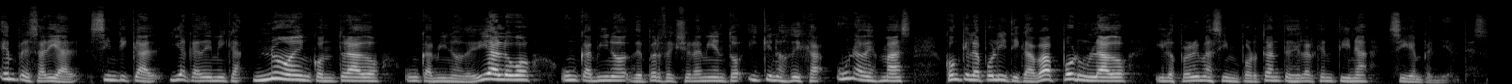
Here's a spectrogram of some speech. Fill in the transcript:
empresarial, sindical y académica no ha encontrado un camino de diálogo, un camino de perfeccionamiento y que nos deja una vez más con que la política va por un lado y los problemas importantes de la Argentina siguen pendientes.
